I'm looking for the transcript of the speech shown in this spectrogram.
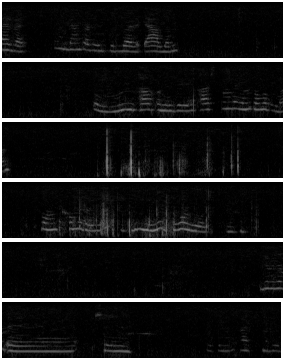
Evet. Şimdi ben gördüğünüz böyle geldim. Dolabımın tam önündeyim. Karşısındayım dolabımın. Şu an kamerayı bilmeni zor yol istiyorum. Bir de benim eee şeyim bizim açmadı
